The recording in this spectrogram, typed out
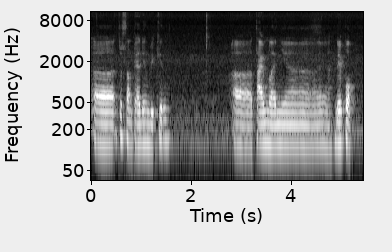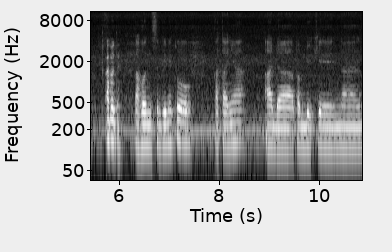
eh, terus sampai ada yang bikin eh, timelinenya Depok Apa tuh? tahun segini tuh katanya ada pembikinan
